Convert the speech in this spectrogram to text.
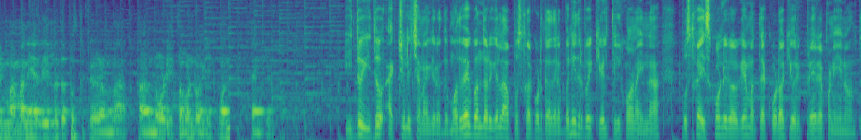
ನಿಮ್ಮ ಮನೆಯಲ್ಲಿ ಇಲ್ಲದ ಪುಸ್ತಕಗಳನ್ನ ನೋಡಿ ತೊಗೊಂಡೋಗಿ. ಒಂದು, ಥ್ಯಾಂಕ್ ಯು. ಇದು ಇದು ಆ್ಯಕ್ಚುಲಿ ಚೆನ್ನಾಗಿರೋದು. ಮದುವೆಗೆ ಬಂದವರಿಗೆಲ್ಲ ಪುಸ್ತಕ ಕೊಡ್ತಾ ಇದ್ದಾರೆ ಬನ್ನಿ ಇದ್ರ ಬಗ್ಗೆ ಕೇಳಿ ತಿಳ್ಕೊಳ್ಳೋಣ ಇನ್ನು. ಪುಸ್ತಕ ಇಸ್ಕೊಂಡಿರೋರಿಗೆ ಮತ್ತು ಕೊಡೋಕೆ ಇವ್ರಿಗೆ ಪ್ರೇರೇಪಣೆ ಏನು ಅಂತ.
